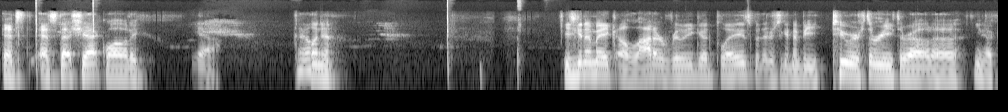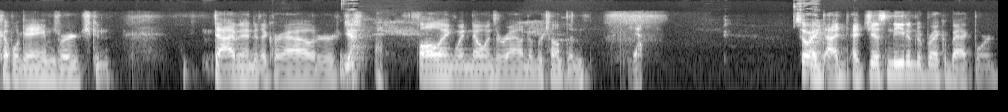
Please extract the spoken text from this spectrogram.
that's that's that Shaq quality. yeah, Telling you. He's gonna make a lot of really good plays, but there's gonna be two or three throughout a you know a couple games where you can diving into the crowd or yeah. just falling when no one's around him or something. Yeah. So I, I, I just need him to break a backboard.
